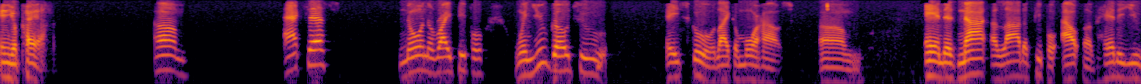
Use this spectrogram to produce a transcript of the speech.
in your path? Um, access, knowing the right people. When you go to a school like a Morehouse, um, and there's not a lot of people out ahead of you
